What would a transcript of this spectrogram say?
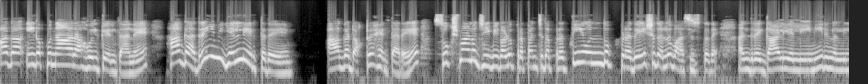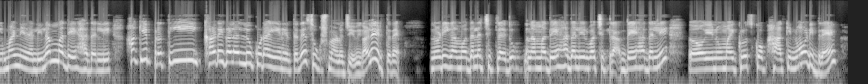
ಆಗ ಈಗ ಪುನಃ ರಾಹುಲ್ ಕೇಳ್ತಾನೆ, ಹಾಗಾದ್ರೆ ಇವು ಎಲ್ಲಿ ಇರ್ತದೆ? ಆಗ ಡಾಕ್ಟರ್ ಹೇಳ್ತಾರೆ ಸೂಕ್ಷ್ಮಾಣು ಜೀವಿಗಳು ಪ್ರಪಂಚದ ಪ್ರತಿಯೊಂದು ಪ್ರದೇಶದಲ್ಲೂ ವಾಸಿಸುತ್ತದೆ. ಅಂದ್ರೆ ಗಾಳಿಯಲ್ಲಿ, ನೀರಿನಲ್ಲಿ, ಮಣ್ಣಿನಲ್ಲಿ, ನಮ್ಮ ದೇಹದಲ್ಲಿ, ಹಾಗೆ ಪ್ರತಿ ಕಡೆಗಳಲ್ಲೂ ಕೂಡ ಏನಿರ್ತದೆ ಸೂಕ್ಷ್ಮಾಣು ಜೀವಿಗಳು ಇರ್ತದೆ. ನೋಡಿ ಈಗ ಮೊದಲ ಚಿತ್ರ ಇದು. ನಮ್ಮ ದೇಹದಲ್ಲಿರುವ ಚಿತ್ರ. ದೇಹದಲ್ಲಿ ಏನು ಮೈಕ್ರೋಸ್ಕೋಪ್ ಹಾಕಿ ನೋಡಿದ್ರೆ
